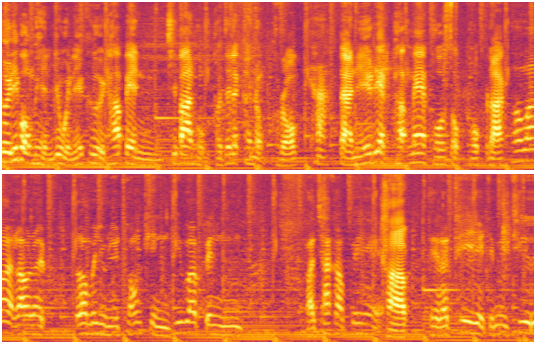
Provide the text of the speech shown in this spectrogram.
คือที่ผมเห็นอยู่นี่คือถ้าเป็นที่บ้านผมเขาจะเรียกขนมครก ค่ะ แต่อันนี้เรียกพระแม่โพธิ์ศพพบรักเพราะว่าเราเรามาอยู่ในท้องถิ่นที่ว่าเป็นป่าช้าคาเฟ่ครับ แต่ละที่จะมีชื่อ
